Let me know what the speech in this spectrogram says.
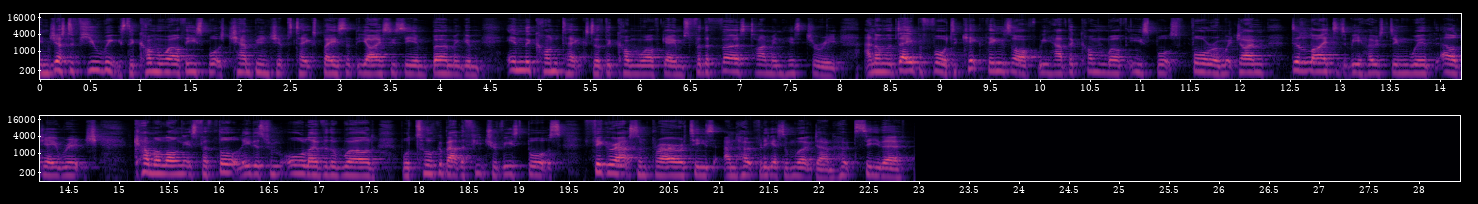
In just a few weeks, the Commonwealth Esports Championships takes place at the ICC in Birmingham in the context of the Commonwealth Games for the first time in history. And on the day before, to kick things off, we have the Commonwealth Esports Forum, which I'm delighted to be hosting with LJ Rich. Come along, it's for thought leaders from all over the world. We'll talk about the future of esports, figure out some priorities, and hopefully get some work done. Hope to see you there.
